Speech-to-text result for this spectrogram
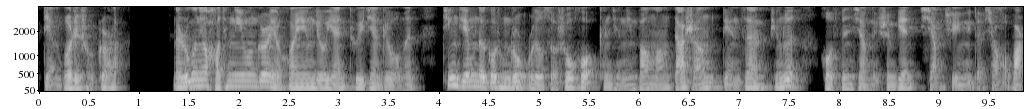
点播这首歌了。那如果你有好听的英文歌，也欢迎留言推荐给我们。听节目的过程中，若有所收获，恳请您帮忙打赏、点赞、评论或分享给身边想学英语的小伙伴。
